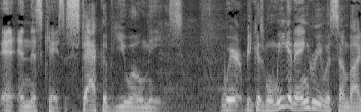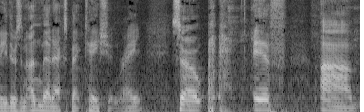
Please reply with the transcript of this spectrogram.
In, in this case, a stack of you owe me's. Where because when we get angry with somebody, there's an unmet expectation, right? So if um,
